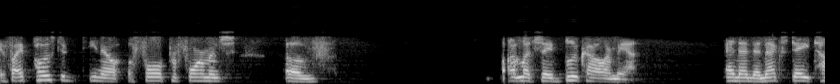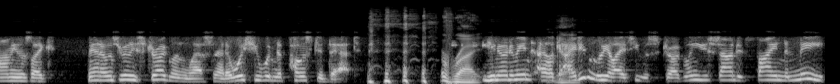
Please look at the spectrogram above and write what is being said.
if I posted, you know, a full performance of, uh, let's say, Blue Collar Man, and then the next day Tommy was like, "Man, I was really struggling last night. I wish you wouldn't have posted that." right. You know what I mean? Like yeah. I didn't realize he was struggling. You sounded fine to me,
